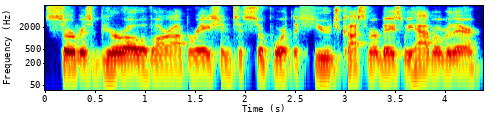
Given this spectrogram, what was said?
service bureau of our operation to support the huge customer base we have over there.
